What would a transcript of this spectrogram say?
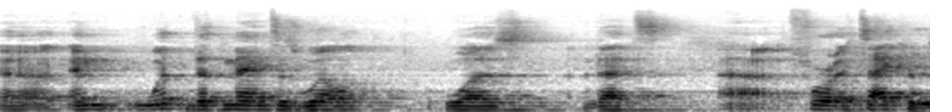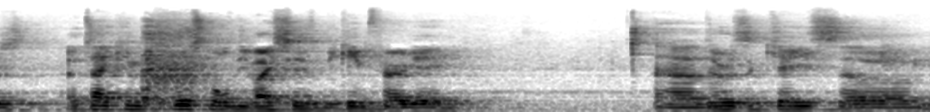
Uh, and what that meant as well was that uh, for attackers, attacking personal devices became fair game. Uh, there was a case uh,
